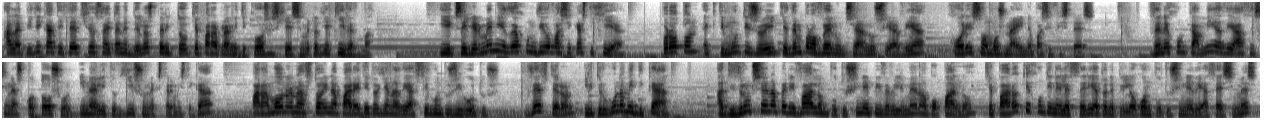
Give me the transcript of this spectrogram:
αλλά επειδή κάτι τέτοιο θα ήταν εντελώς περιττό και παραπλανητικό σε σχέση με το διακύβευμα. Οι εξεγερμένοι εδώ έχουν δύο βασικά στοιχεία. Πρώτον, εκτιμούν τη ζωή και δεν προβαίνουν σε ανούσια βία, χωρίς όμως να είναι πασιφιστές. Δεν έχουν καμία διάθεση να σκοτώσουν ή να λειτουργήσουν εξτρεμιστικά, παρά μόνο αν αυτό είναι απαραίτητο για να διαφύγουν τους ζυγούς τους. Δεύτερον, λειτουργούν αμυντικά. Αντιδρούν σε ένα περιβάλλον που τους είναι επιβεβλημένο από πάνω και παρότι έχουν την ελευθερία των επιλογών που τους είναι διαθέσιμες,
